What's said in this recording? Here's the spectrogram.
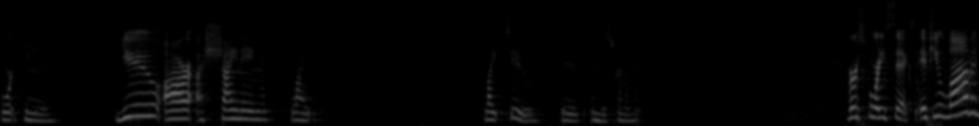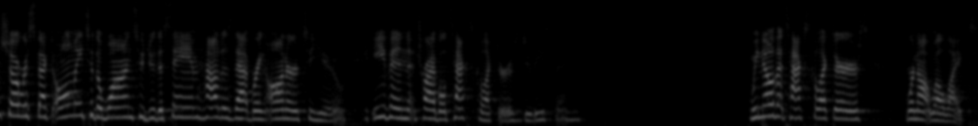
14. You are a shining light. Light, too, is indiscriminate. Verse 46 If you love and show respect only to the ones who do the same, how does that bring honor to you? Even tribal tax collectors do these things. We know that tax collectors were not well liked,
